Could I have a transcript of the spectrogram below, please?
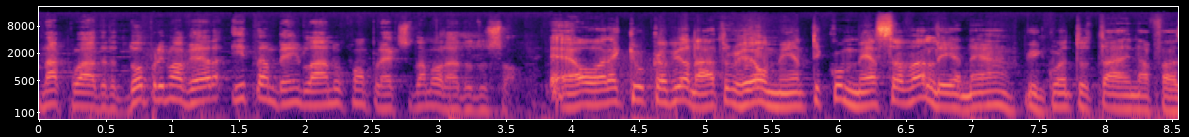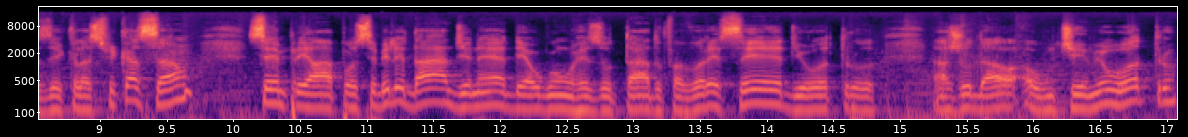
na quadra do Primavera e também lá no Complexo da Morada do Sol. É a hora que o campeonato realmente começa a valer, né? Enquanto está na fase de classificação, sempre há a possibilidade, né, de algum resultado favorecer, de outro ajudar um time ou outro,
